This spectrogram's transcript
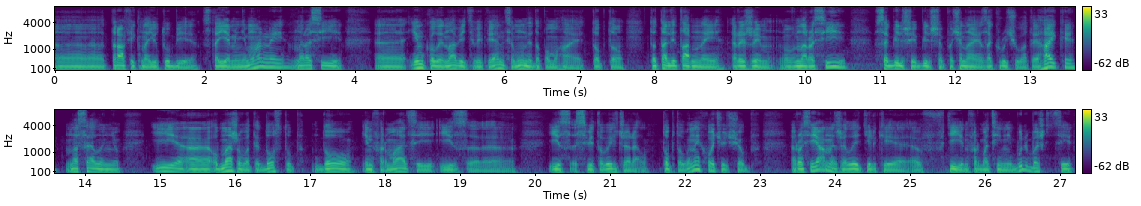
Е, Трафік на Ютубі стає мінімальний на Росії. Інколи навіть VPN цьому не допомагає. Тобто тоталітарний режим на Росії все більше і більше починає закручувати гайки населенню і е, обмежувати доступ до інформації із, е, із світових джерел. Тобто вони хочуть, щоб росіяни жили тільки в тій інформаційній бульбашці,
